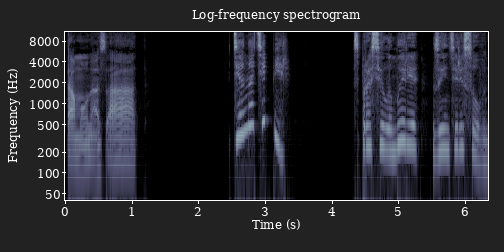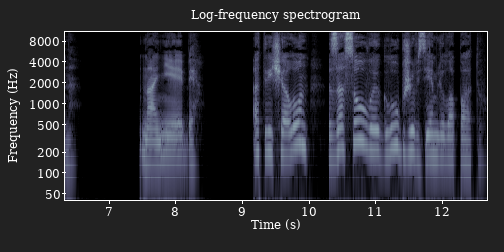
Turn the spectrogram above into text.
тому назад. «Где она теперь?» — спросила Мэри заинтересованно. «На небе», — отвечал он, засовывая глубже в землю лопату.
